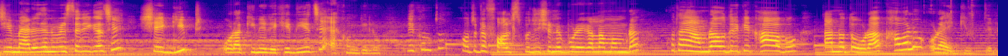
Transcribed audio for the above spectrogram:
যে ম্যারেজ অ্যানিভার্সারি গেছে, সেই গিফট ওরা কিনে রেখে দিয়েছে, এখন দিল। দেখুন তো কতটা ফলস পজিশনে পড়ে গেলাম আমরা। কোথায় আমরা ওদেরকে খাওয়াবো? তার না তো ওরা খাওয়ালো, ওরাই গিফট দিল।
